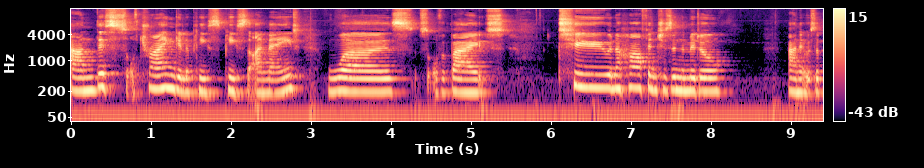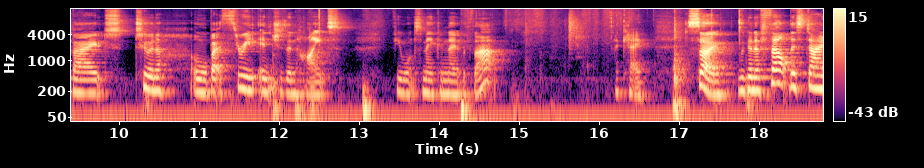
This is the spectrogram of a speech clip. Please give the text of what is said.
and this sort of triangular piece, piece that I made was sort of about two and a half inches in the middle and it was about two and a or about three inches in height if you want to make a note of that okay so we're going to felt this down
